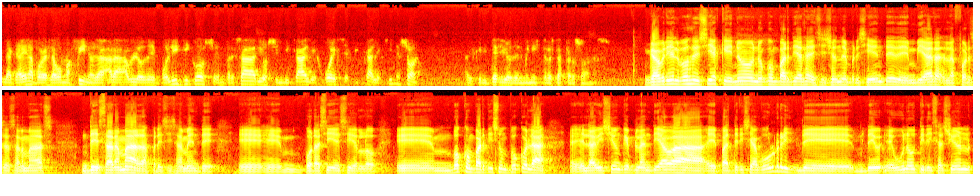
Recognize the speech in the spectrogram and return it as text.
la cadena por el eslabón más fino. Ahora hablo de políticos, empresarios, sindicales, jueces, fiscales. ¿Quiénes son al criterio del ministro estas personas? Gabriel, vos decías que no, no compartías la decisión del presidente de enviar a las Fuerzas Armadas desarmadas, precisamente, eh, em, por así decirlo. Em, vos compartís un poco la, eh, la visión que planteaba eh, Patricia Bullrich de, de, una utilización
